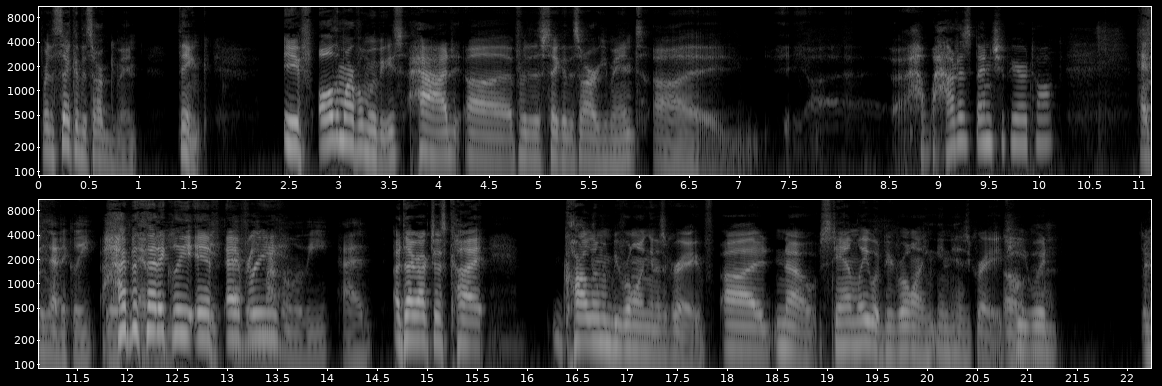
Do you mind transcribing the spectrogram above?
for the sake of this argument, think if all the Marvel movies had, uh, for the sake of this argument, uh, how, how does Ben Shapiro talk? Hypothetically, if Hypothetically, if every- Marvel movie had A director's cut. Carlin would be rolling in his grave. Uh, no, Stan Lee would be rolling in his grave. Oh, he God. would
